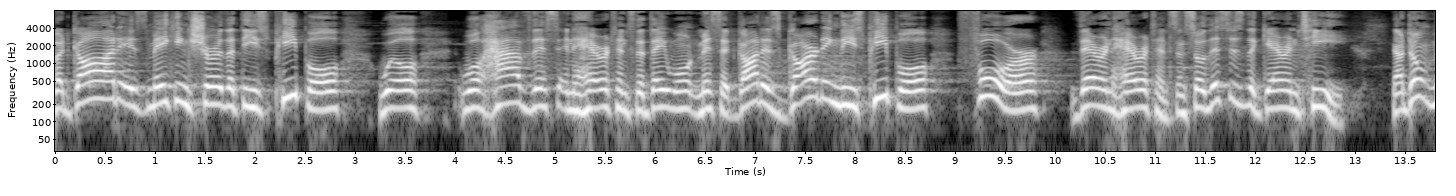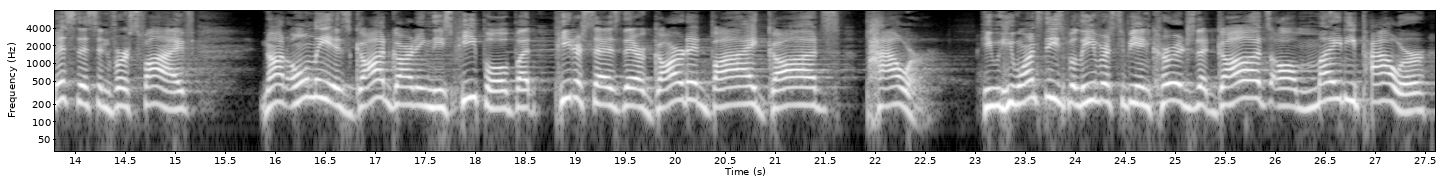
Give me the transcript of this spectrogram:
but God is making sure that these people will, will have this inheritance, that they won't miss it. God is guarding these people for their inheritance. And so this is the guarantee. Now don't miss this in verse 5. Not only is God guarding these people, but Peter says they're guarded by God's power. He, he wants these believers to be encouraged that God's almighty power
